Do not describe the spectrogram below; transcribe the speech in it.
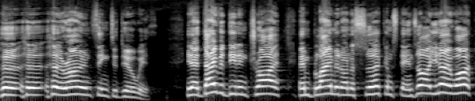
her, her, her own thing to deal with. You know, David didn't try and blame it on a circumstance. Oh, you know what?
